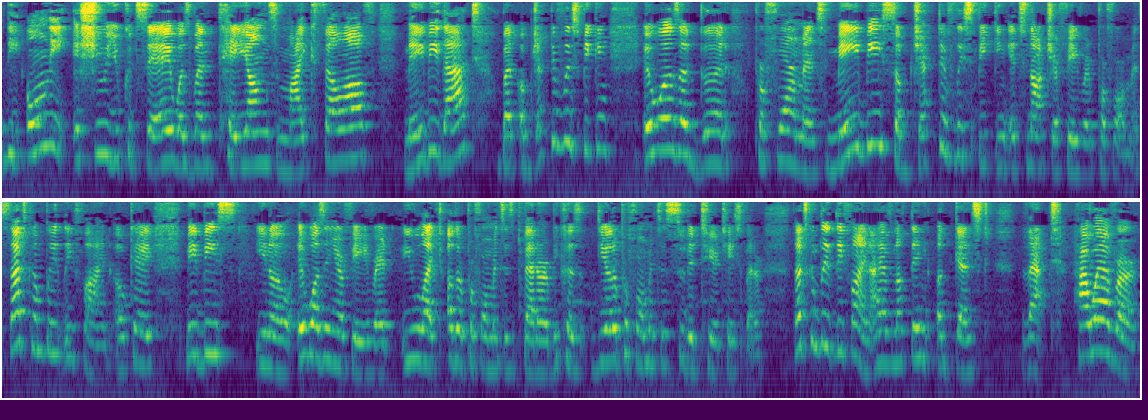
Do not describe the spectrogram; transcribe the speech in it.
The only issue you could say was when Taeyang's mic fell off. Maybe that, but objectively speaking, it was a good performance. Maybe subjectively speaking, it's not your favorite performance. That's completely fine, okay? Maybe, you know, it wasn't your favorite. You liked other performances better because the other performances suited to your taste better. That's completely fine. I have nothing against that. However,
